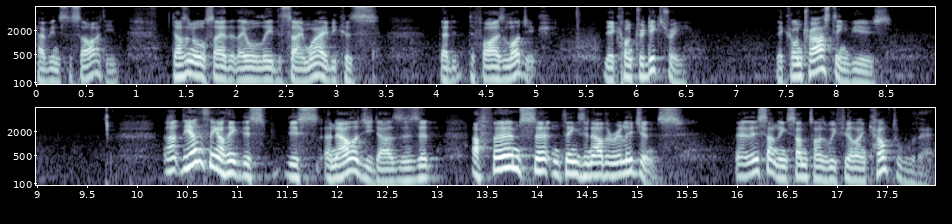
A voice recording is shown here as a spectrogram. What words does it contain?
have in society. It doesn't all say that they all lead the same way because that defies logic. They're contradictory. They're contrasting views. Uh, the other thing I think this, this analogy does is it affirms certain things in other religions. Now, there's something sometimes we feel uncomfortable with that.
